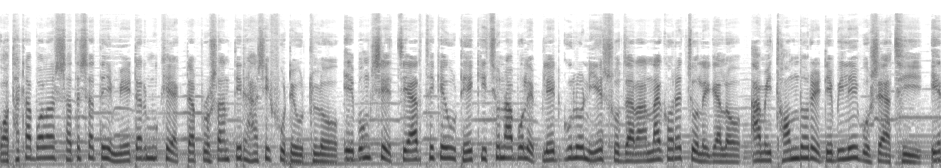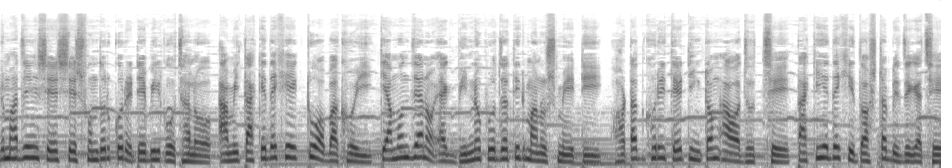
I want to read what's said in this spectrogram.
কথাটা বলার সাথে সাথে মেয়েটার মুখে একটা প্রশান্তির হাসি ফুটে উঠল এবং সে চেয়ার থেকে উঠে কিছু না বলে প্লেটগুলো নিয়ে সোজা রান্নাঘরে চলে গেল। আমি থম ধরে টেবিলেই বসে আছি। এর মাঝে এসে সে সুন্দর করে টেবিল গোছালো। আমি তাকে দেখে একটু অবাক হই, কেমন যেন এক ভিন্ন প্রজাতির মানুষ মেয়েটি। হঠাৎ ঘড়িতে টিংটং আওয়াজ হচ্ছে। তাকিয়ে দেখি দশটা বেজে গেছে।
